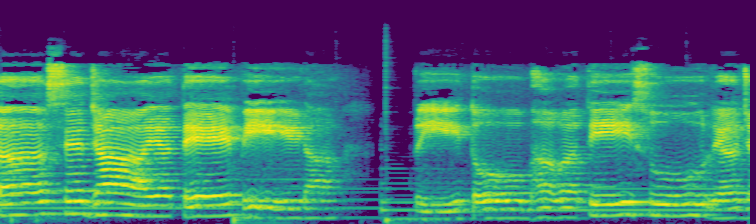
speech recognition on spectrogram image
तस्य जायते पीडा प्रीतो भवति सूर्यज।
